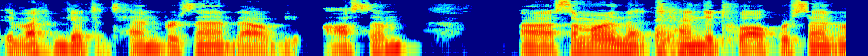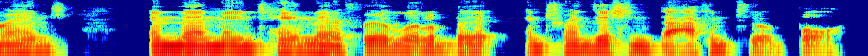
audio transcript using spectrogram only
if I can get to 10 percent, that would be awesome. Uh, somewhere in that 10 to 12 percent range, and then maintain there for a little bit and transition back into a bulk.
